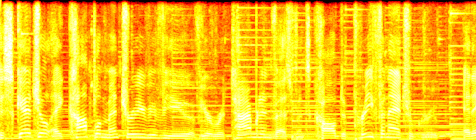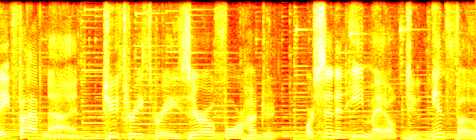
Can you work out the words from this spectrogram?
To schedule a complimentary review of your retirement investments, call Dupree Financial Group at 859 233 0400 or send an email to info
